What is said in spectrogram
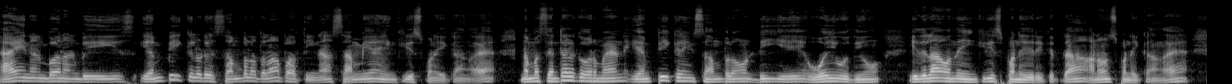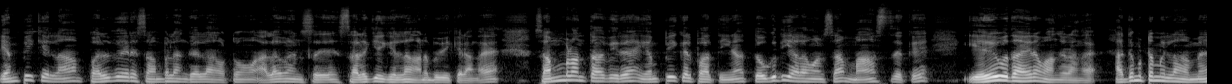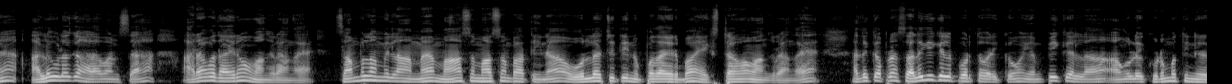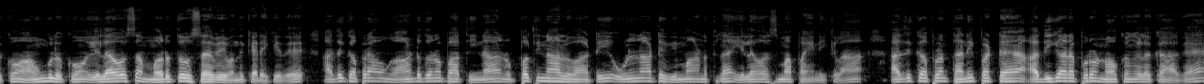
Hi நண்பா நண்பீஸ் எம்பிக்களுடைய சம்பளத்தெல்லாம் பார்த்தீங்கன்னா செம்மையாக இன்க்ரீஸ் பண்ணியிருக்காங்க. நம்ம சென்ட்ரல் கவர்மெண்ட் எம்பிக்களின் சம்பளம் டிஏ ஓய்வூதியம் இதெல்லாம் வந்து இன்க்ரீஸ் பண்ணியிருக்கு தான் அனௌன்ஸ் பண்ணியிருக்காங்க. எம்பிக்கெல்லாம் பல்வேறு சம்பளங்கள் ஆகட்டும் அலவன்ஸு சலுகைகள்லாம் அனுபவிக்கிறாங்க. சம்பளம் தவிர எம்பிக்கள் பார்த்தீங்கன்னா தொகுதி அலவன்ஸாக மாதத்துக்கு எழுபதாயிரம் வாங்குறாங்க. அது மட்டும் இல்லாமல் அலுவலக அலவன்ஸாக அறுபதாயிரம் வாங்குறாங்க. சம்பளம் இல்லாமல் மாதம் மாதம் பார்த்தீங்கன்னா ஒரு லட்சத்தி முப்பதாயிரம் ரூபாய் எக்ஸ்ட்ராவாக வாங்குறாங்க. அதுக்கப்புறம் சலுகைகள் பொறுத்த வரைக்கும் எம்பிக்கெல்லாம் அவங்களுடைய குடும்பத்தினருக்கும் அவங்களுக்கும் இலவச மருத்துவ சேவை வந்து கிடைக்குது. அதுக்கப்புறம் அவங்க ஆண்டுதோறும் பார்த்தீங்கன்னா முப்பத்தி நாலு வாட்டி உள்நாட்டு விமானத்தில் இலவசமாக பயணிக்கலாம். அதுக்கப்புறம் தனிப்பட்ட அதிகாரப்பூர்வ நோக்கங்களுக்காக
